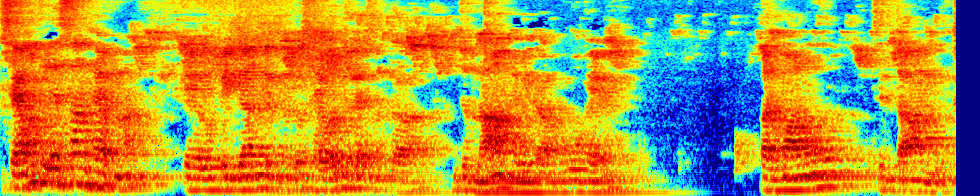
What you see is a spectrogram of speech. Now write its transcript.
सेवन्थ लेसन है अपना। विज्ञान के तो सेवन्थ लेसन का जो नाम है बेटा है परमाणु सिद्धांत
